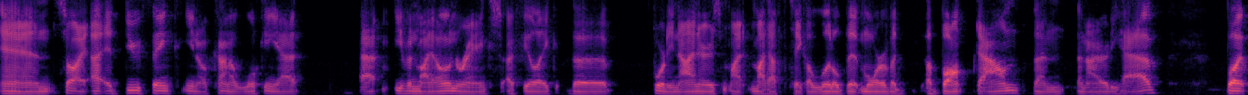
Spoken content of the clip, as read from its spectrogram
And so I, I do think, you know, kind of looking at at even my own ranks, I feel like the 49ers might might have to take a little bit more of a, a bump down than than I already have. But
